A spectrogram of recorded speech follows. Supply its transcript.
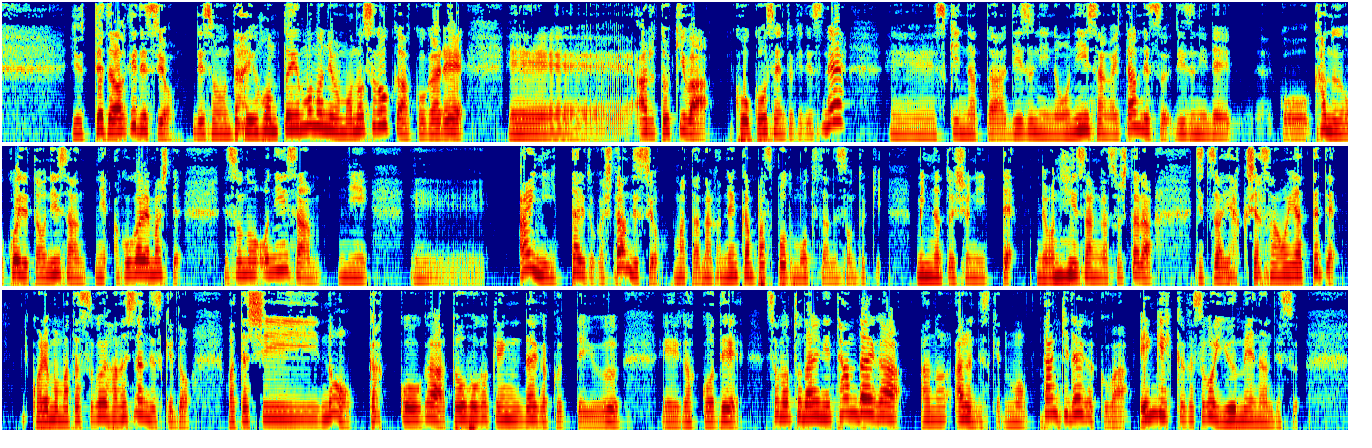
言ってたわけですよ。で、その台本というものにもものすごく憧れ、えー、ある時は、高校生の時ですね、えー、好きになったディズニーのお兄さんがいたんです。ディズニーで、こう、カヌーを漕いでたお兄さんに憧れまして、そのお兄さんに、えー、会いに行ったりとかしたんですよ。またなんか年間パスポート持ってたんです、その時。みんなと一緒に行って。で、お兄さんがそしたら、実は役者さんをやってて、これもまたすごい話なんですけど、私の学校が東方学園大学っていう、えー、学校で、その隣に短大が、あの、あるんですけども、短期大学は演劇家がすごい有名なんです。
